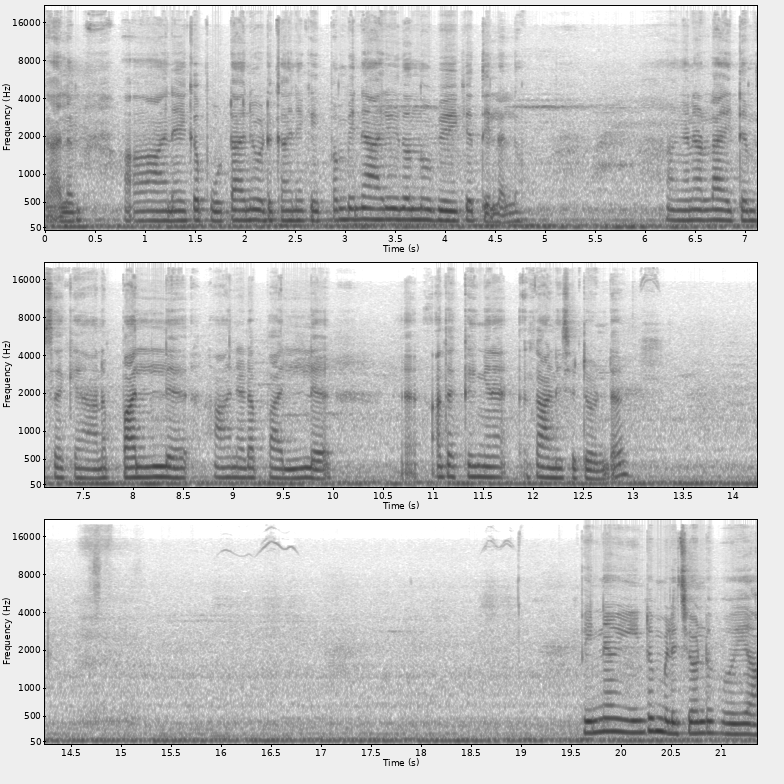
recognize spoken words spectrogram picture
കാലം ആനയൊക്കെ പൂട്ടാനും എടുക്കാനൊക്കെ ഇപ്പം പിന്നെ ആരും ഇതൊന്നും ഉപയോഗിക്കത്തില്ലല്ലോ. അങ്ങനെയുള്ള ഐറ്റംസൊക്കെയാണ് പല്ല് ആനയുടെ പല്ല് അതൊക്കെ ഇങ്ങനെ കാണിച്ചിട്ടുണ്ട്. പിന്നെ വീണ്ടും വിളിച്ചുകൊണ്ട് പോയി ആ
